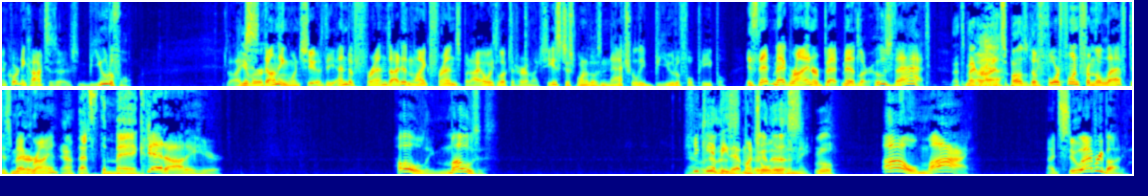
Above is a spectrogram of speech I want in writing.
And Courteney Cox is beautiful, like You ever- stunning. When she at the end of Friends, I didn't like Friends, but I always looked at her. I'm like, she's just one of those naturally beautiful people. Is that Meg Ryan or Bette Midler? Who's that? That's Meg Oh, Ryan, yeah. supposedly. The fourth one from the left is Meg Sure. Ryan. Yeah. That's the Meg. Get out of here. Holy Moses. She Look can't be that much older this. than me. Ooh. Oh, my. I'd sue everybody.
